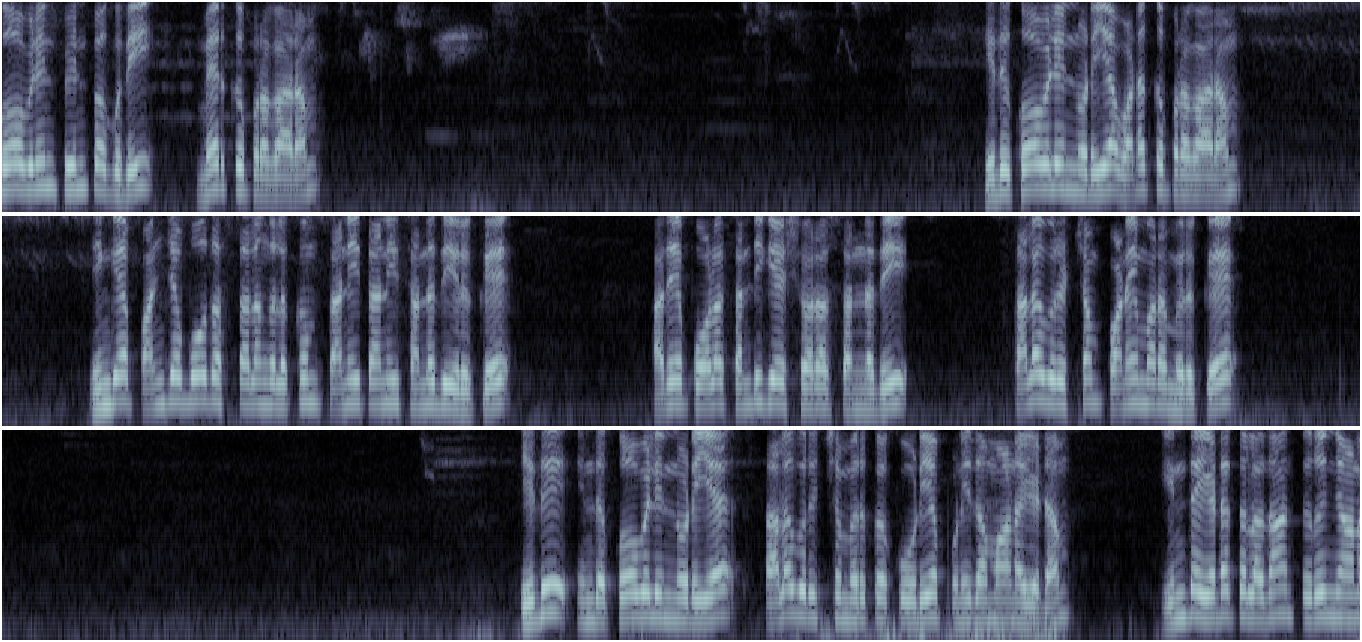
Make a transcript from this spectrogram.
கோவிலின் பின்பகுதி மேற்கு பிரகாரம். இது கோவிலினுடைய வடக்கு பிரகாரம். இங்கே பஞ்சபூத ஸ்தலங்களுக்கும் தனித்தனி சன்னதி இருக்கு. அதே போல் சண்டிகேஸ்வரர் சன்னதி ஸ்தல விருட்சம் பனைமரம் இருக்கு. இது இந்த கோவிலினுடைய ஸ்தல விருட்சம் இருக்கக்கூடிய புனிதமான இடம். இந்த இடத்துல தான் திருஞான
